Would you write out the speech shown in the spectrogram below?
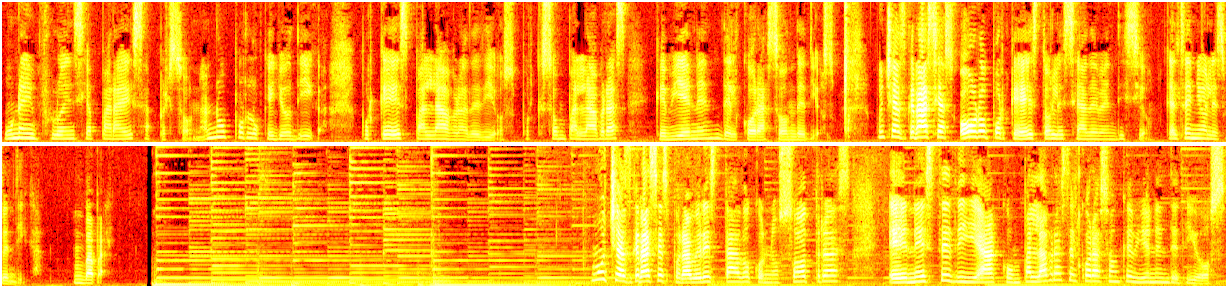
una influencia para esa persona, no por lo que yo diga, porque es palabra de Dios, porque son palabras que vienen del corazón de Dios. Muchas gracias, oro porque esto les sea de bendición. Que el Señor les bendiga. Bye bye. Muchas gracias por haber estado con nosotras en este día con palabras del corazón que vienen de Dios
